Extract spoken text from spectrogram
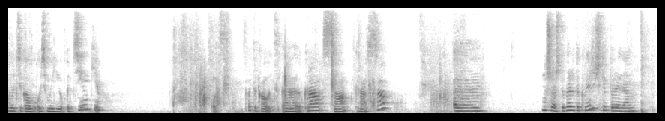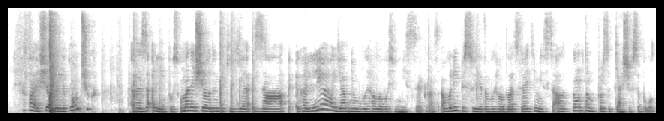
Кому цікаво, ось мої оцінки. Ось. Отака от е, краса. Краса. Е, ну що ж, тепер до книжечки перейдемо. А, ще один дипломчик. Е, За Олімпус. У мене ще один такий є за Галілео. Я в ньому виграла 8 місце якраз. А в Олімпісу я там виграла 23 місце, але там, там просто тяжче все було.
